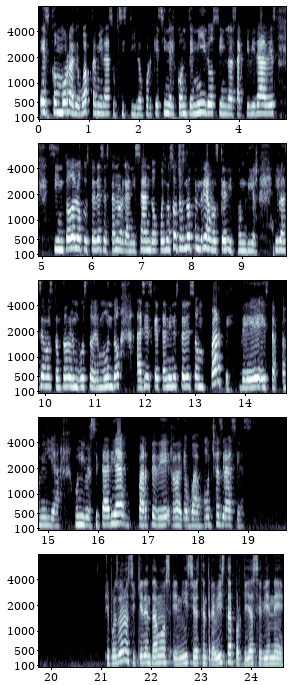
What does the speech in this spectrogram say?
es como Radio WAP también ha subsistido, porque sin el contenido, sin las actividades, sin todo lo que ustedes están organizando, pues nosotros no tendríamos que difundir y lo hacemos con todo el gusto del mundo. Así es que también ustedes son parte de esta familia universitaria, parte de Radio WAP. Muchas gracias. Y pues bueno, si quieren damos inicio a esta entrevista porque ya se viene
